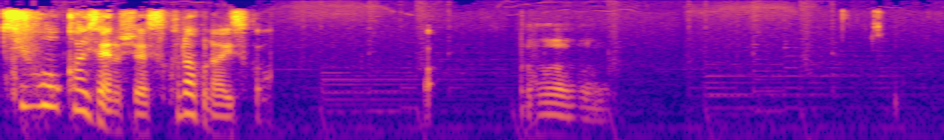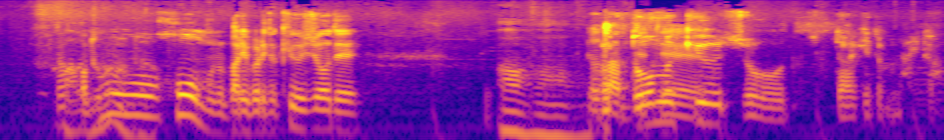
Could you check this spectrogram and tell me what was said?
地方開催の試合少なくないですか？うんなんかもうホームのバリバリの球場でああ。まあ、ドーム球場だけでもないな。こ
